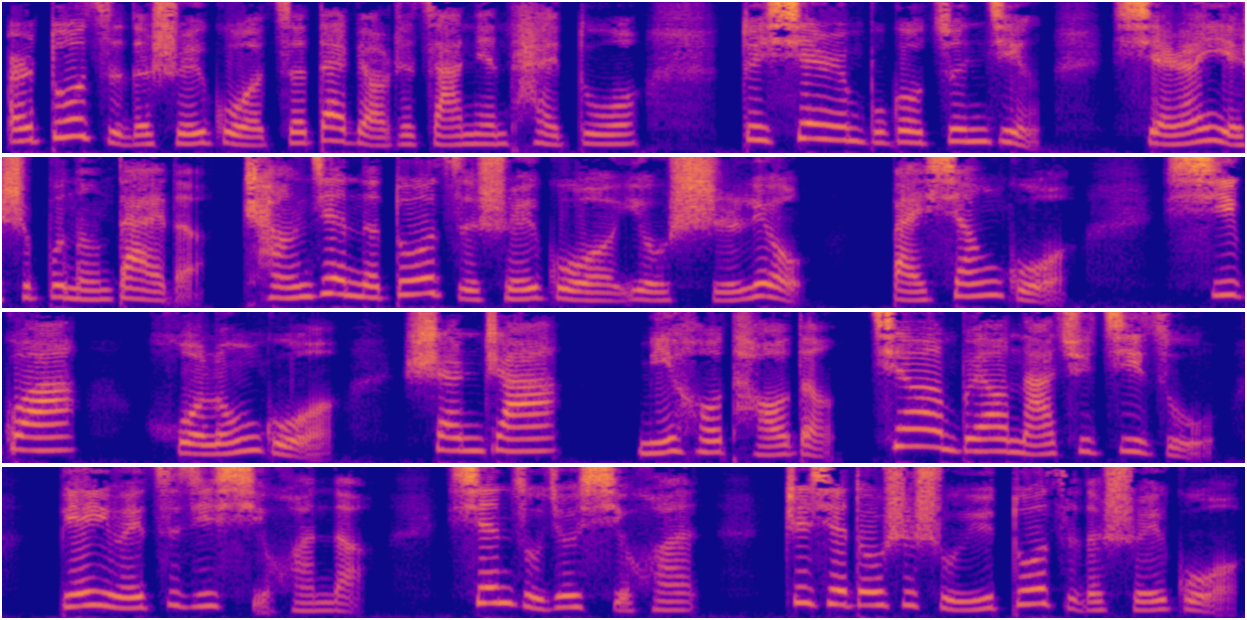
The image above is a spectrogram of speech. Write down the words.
而多籽的水果则代表着杂念太多。对先人不够尊敬，显然也是不能带的。常见的多子水果有石榴、百香果、西瓜、火龙果、山楂、猕猴桃等，千万不要拿去祭祖。别以为自己喜欢的，先祖就喜欢。这些都是属于多子的水果，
